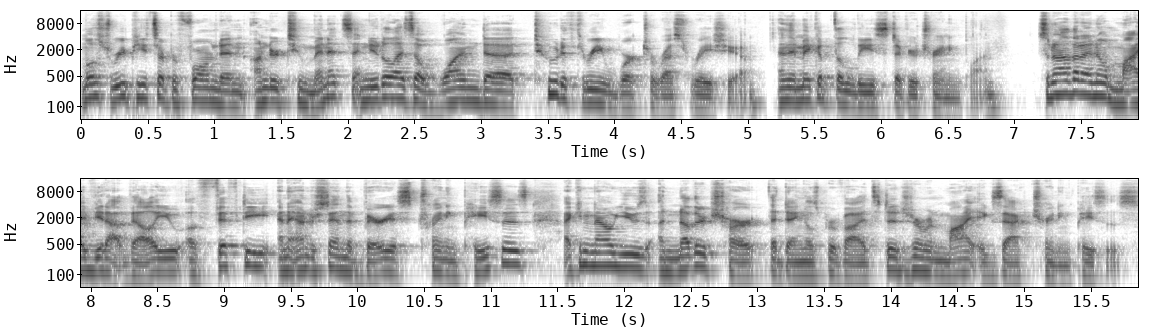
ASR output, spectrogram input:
Most repeats are performed in under two minutes and utilize a one to two to three work to rest ratio, and they make up the least of your training plan. So now that I know my VDOT value of 50 and I understand the various training paces, I can now use another chart that Daniels provides to determine my exact training paces.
